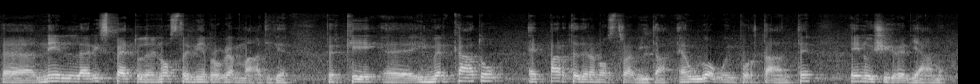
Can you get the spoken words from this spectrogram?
eh, nel rispetto delle nostre linee programmatiche, perché eh, il mercato è parte della nostra vita, è un luogo importante e noi ci crediamo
